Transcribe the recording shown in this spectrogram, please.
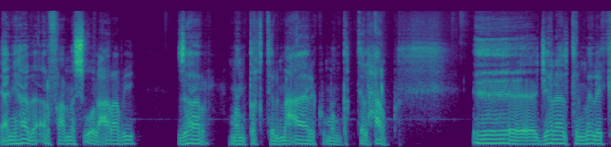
يعني هذا أرفع مسؤول عربي زار منطقة المعارك ومنطقة الحرب. آه، جلالة الملك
